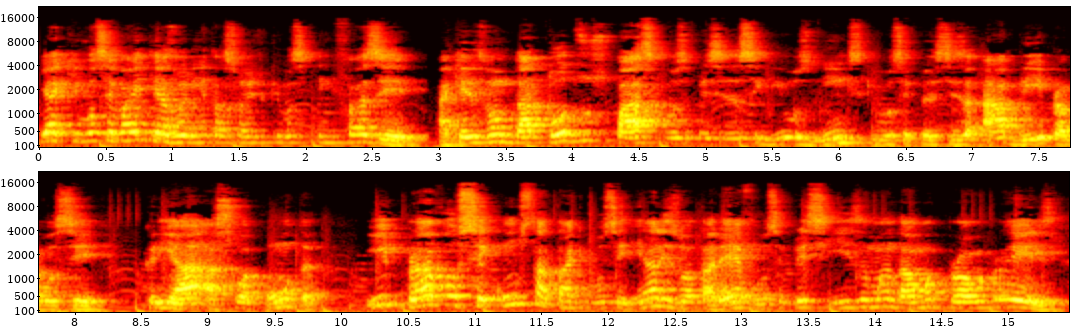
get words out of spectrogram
E aqui você vai ter as orientações do que você tem que fazer. Aqui eles vão dar todos os passos que você precisa seguir, os links que você precisa abrir para você criar a sua conta. E para você constatar que você realizou a tarefa, você precisa mandar uma prova para eles.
